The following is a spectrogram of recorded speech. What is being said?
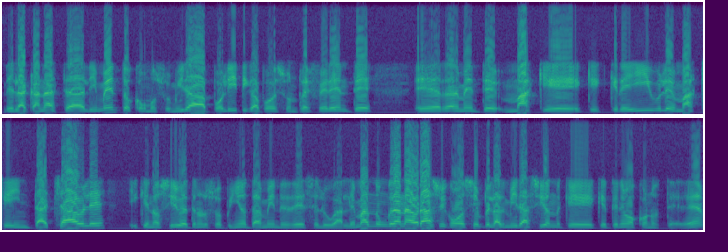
de la canasta de alimentos como su mirada política, pues es un referente eh, realmente más que, creíble, más que intachable y que nos sirve tener su opinión también desde ese lugar. Le mando un gran abrazo y como siempre la admiración que, tenemos con usted. ¿eh?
